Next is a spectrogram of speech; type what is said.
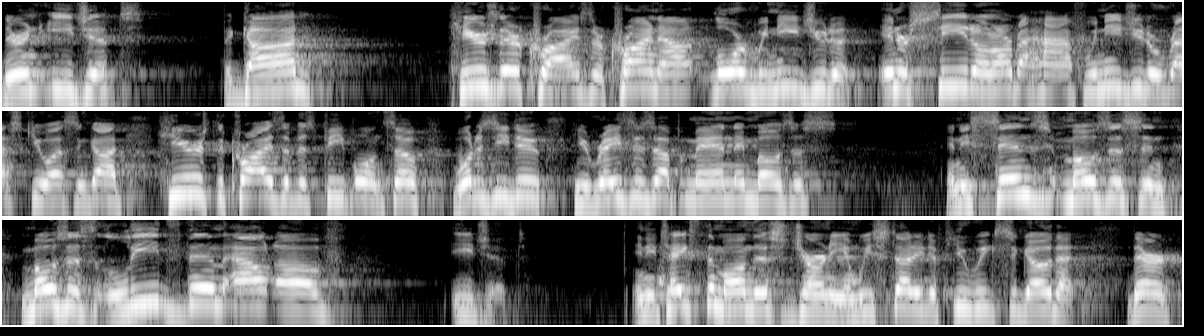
they're in Egypt, but God hears their cries. They're crying out, Lord, we need you to intercede on our behalf. We need you to rescue us. And God hears the cries of his people. And so, what does he do? He raises up a man named Moses, and he sends Moses, and Moses leads them out of Egypt. And he takes them on this journey. And we studied a few weeks ago that they're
